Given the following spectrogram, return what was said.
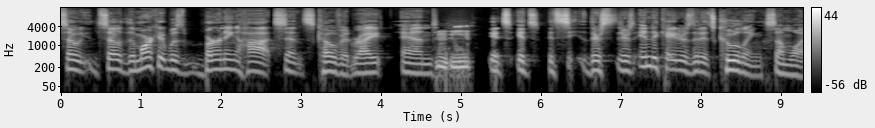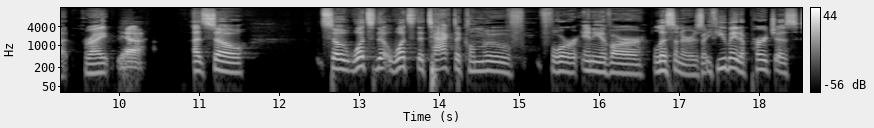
So so the market was burning hot since covid right? And mm-hmm. it's it's it's there's there's indicators that it's cooling somewhat right? Yeah. Uh, so so what's the what's the tactical move for any of our listeners? If you made a purchase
